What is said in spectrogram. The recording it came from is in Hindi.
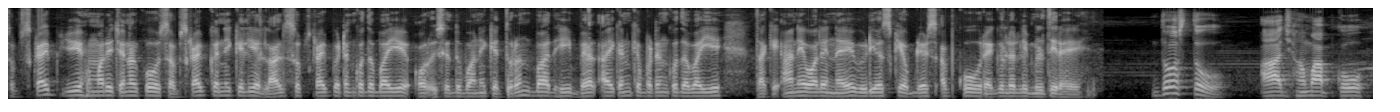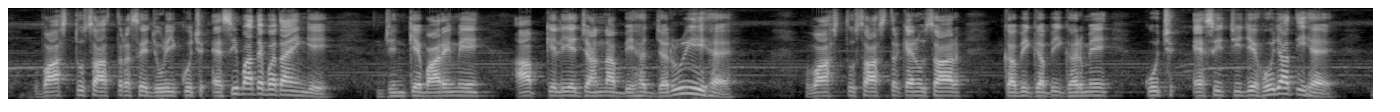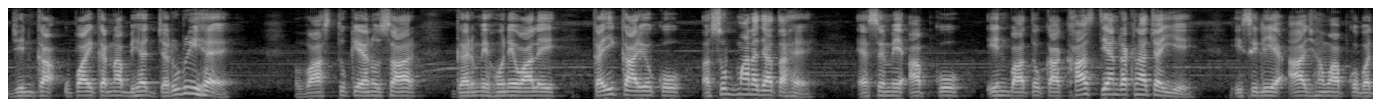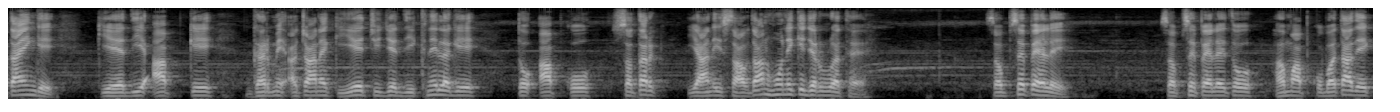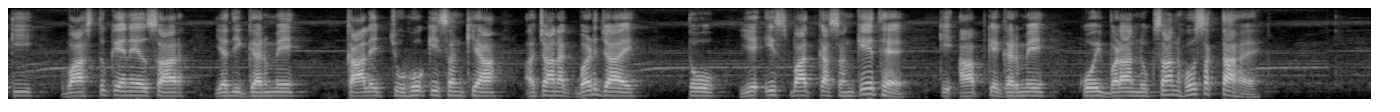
सब्सक्राइब कीजिए हमारे चैनल को सब्सक्राइब करने के लिए लाल सब्सक्राइब बटन को दबाइए और इसे दबाने के तुरंत बाद ही बेल आइकन के बटन को दबाइए ताकि आने वाले नए वीडियोस के अपडेट्स आपको रेगुलरली मिलती रहे। दोस्तों, आज हम आपको वास्तुशास्त्र से जुड़ी कुछ ऐसी बातें बताएँगे, जिनके बारे में आपके लिए जानना बेहद ज़रूरी है। वास्तुशास्त्र के अनुसार कभी कभी घर में कुछ ऐसी चीज़ें हो जाती है, जिनका उपाय करना बेहद ज़रूरी है। वास्तु के अनुसार घर में होने वाले कई कार्यों को अशुभ माना जाता है। ऐसे में आपको इन बातों का खास ध्यान रखना चाहिए। इसीलिए आज हम आपको बताएँगे कि यदि आपके घर में अचानक ये चीज़ें दिखने लगे तो आपको सतर्क यानी सावधान होने की ज़रूरत है। सबसे पहले सबसे पहले तो हम आपको बता दें कि वास्तु के अनुसार यदि घर में काले चूहों की संख्या अचानक बढ़ जाए तो ये इस बात का संकेत है कि आपके घर में कोई बड़ा नुकसान हो सकता है।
